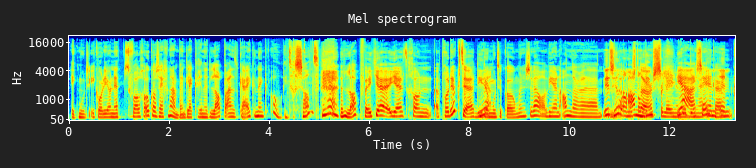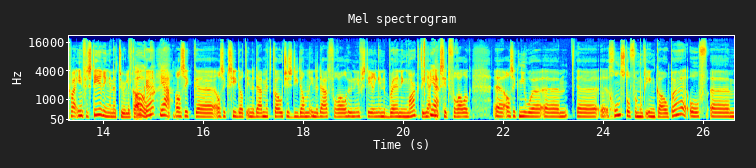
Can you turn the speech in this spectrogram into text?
ik, moet, ik hoorde jou net toevallig ook al zeggen. Nou, dan ben ik lekker in het lab aan het kijken. En denk, oh, interessant. Ja. Een lab, weet je. Je hebt gewoon producten die Ja. er moeten komen. Dus wel weer een andere. Dit is heel anders, dan dienstverlenende Ja, dingen. zeker. En, en qua investeringen natuurlijk ook. Ook, hè? ja. Als ik, eh, als ik zie dat inderdaad met coaches die dan inderdaad vooral hun investering in de branding marketing. Ja, ik zit vooral ook eh, als ik nieuwe ehm, eh, eh, grondstoffen moet inkopen. Of ehm,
